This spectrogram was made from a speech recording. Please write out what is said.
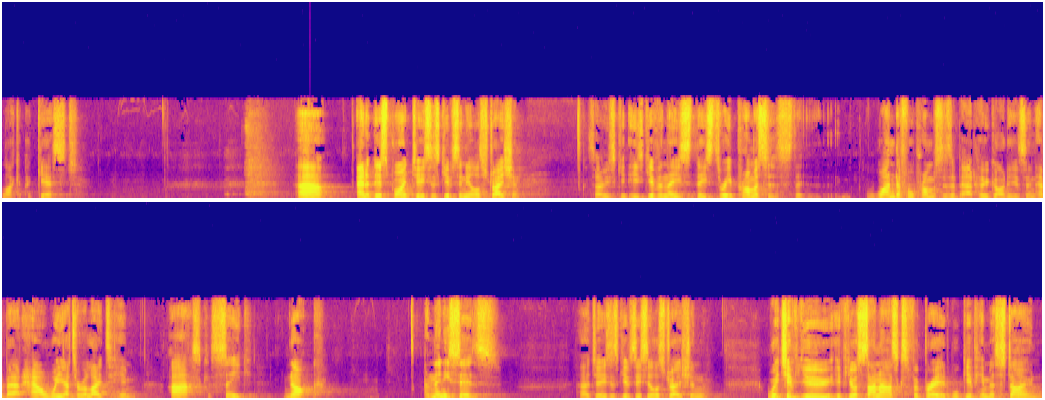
like a guest. Uh, and at this point, Jesus gives an illustration. So he's, he's given these, these three promises, that, wonderful promises about who God is and about how we are to relate to him. Ask, seek, knock. And then he says, uh, Jesus gives this illustration Which of you, if your son asks for bread, will give him a stone?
